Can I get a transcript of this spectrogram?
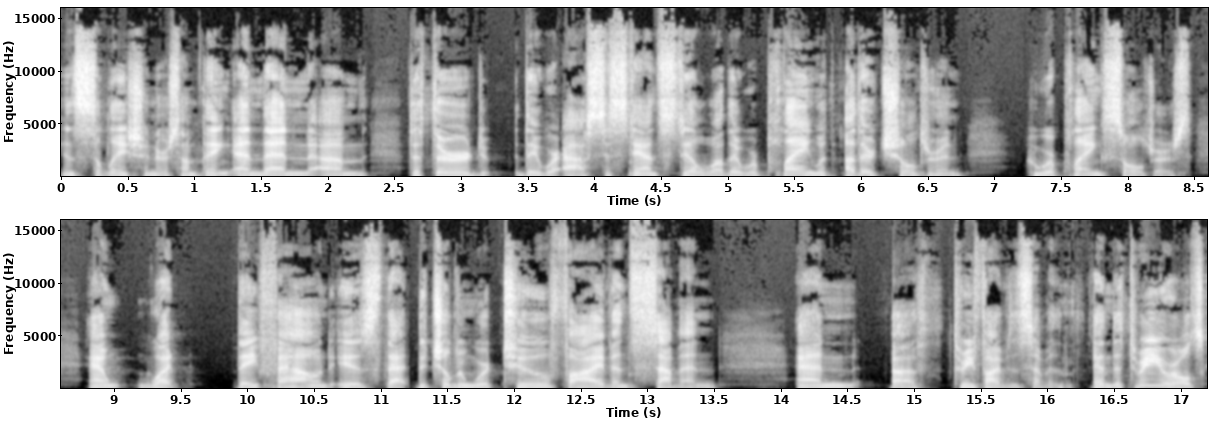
installation or something. And then um, the third, they were asked to stand still while they were playing with other children who were playing soldiers. And what they found is that the children were two, five, and seven, and uh, three, five, and seven. And the three year olds,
